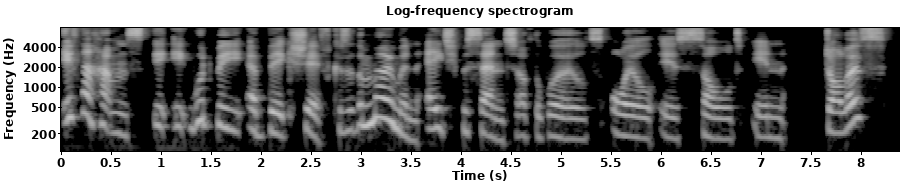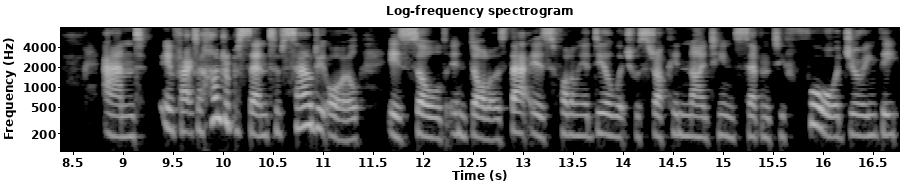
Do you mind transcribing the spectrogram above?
if that happens, it, it would be a big shift because at the moment, 80% of the world's oil is sold in dollars. And in fact, 100% of Saudi oil is sold in dollars. That is following a deal which was struck in 1974 during the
